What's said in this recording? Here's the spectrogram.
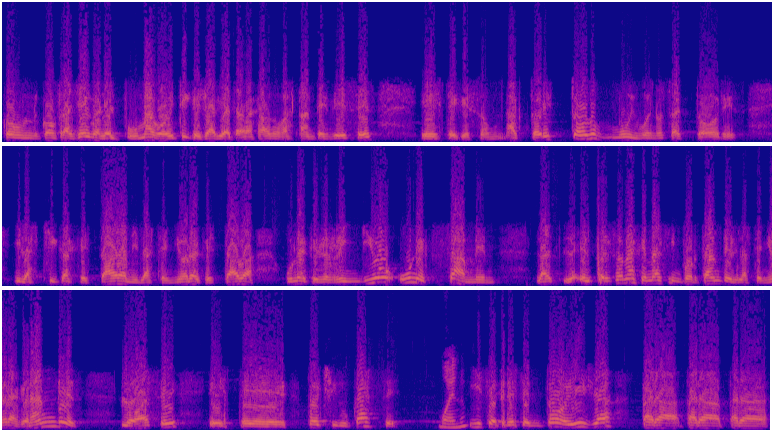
con, con con el Puma Goiti, que ya había trabajado bastantes veces, este que son actores, todos muy buenos actores y las chicas que estaban y la señora que estaba, una que rindió un examen. el personaje más importante de las señoras grandes lo hace este Tochi Ducase. Bueno. Y se presentó ella para, para, para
